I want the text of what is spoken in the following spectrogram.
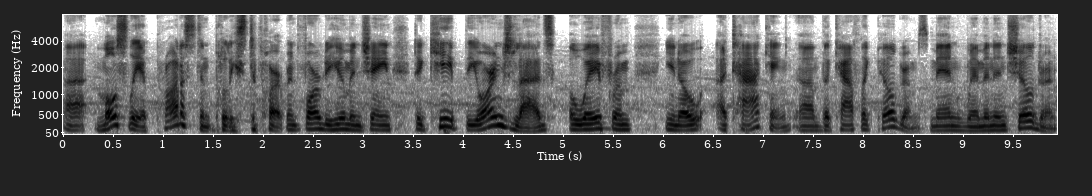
uh, mostly a Protestant police department formed a human chain to keep the Orange lads away from, you know, attacking um, the Catholic pilgrims, men, women, and children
